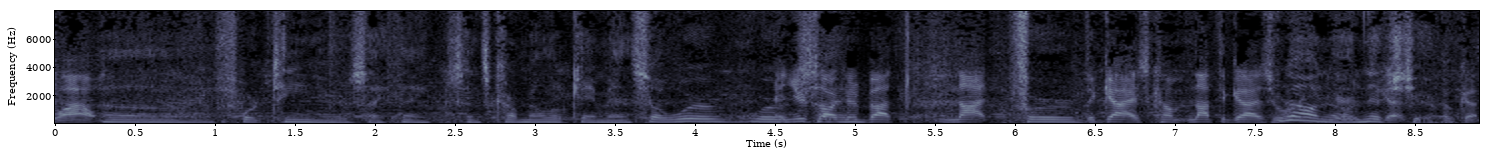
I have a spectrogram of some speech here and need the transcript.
Wow, uh, fourteen years I think since Carmelo came in. So we're we're and you're talking about not for the guys come not the guys who no are no here. next guys, year. Okay,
